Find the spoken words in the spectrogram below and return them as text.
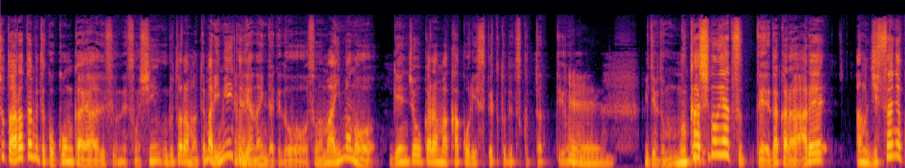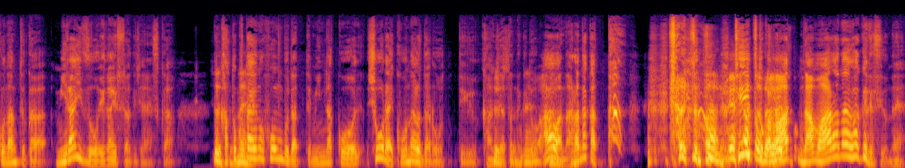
ちょっと改めてこう今回あれですよね、その新ウルトラマンって、まあリメイクではないんだけど、そのまあ今の現状からまあ過去リスペクトで作ったっていうのをえ見てみると、昔のやつって、だからあれ、あの実際にはこうなんていうか、未来図を描いてたわけじゃないですか。家督隊の本部だってみんなこう、将来こうなるだろうっていう感じだったんだけど、ね。ああはならなかった。テープとか回な回らないわけですよね。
